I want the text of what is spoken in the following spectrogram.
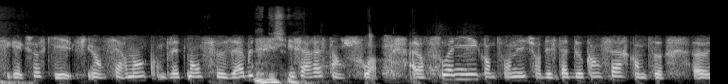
c'est quelque chose qui est financièrement complètement faisable et ça reste un choix. Alors soigner quand on est sur des stades de cancer, quand euh,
